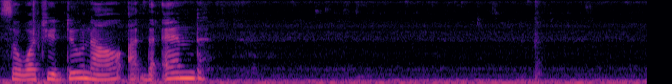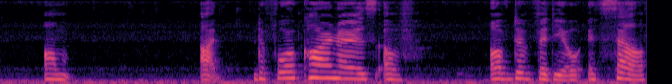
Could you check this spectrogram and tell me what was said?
So what you do now at the end um at the four corners of of the video itself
